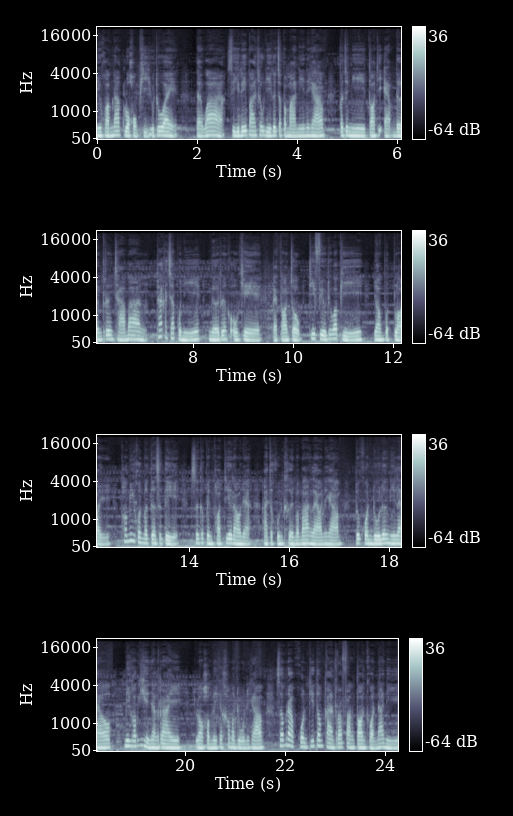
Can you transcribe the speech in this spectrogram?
มีความน่ากลัวของผีอยู่ด้วย แต่ว่าซีรีส์บ้านโชคดีก็จะประมาณนี้นะครับ ก็จะมีตอนที่แอบเดินเรื่องช้าบ้าง ถ้ากระชับกว่านี้เนื้อเรื่องก็โอเค แต่ตอนจบที่ฟิลที่ว่าผียอมปลดปล่อย เพราะมีคนมาเตือนสติ ซึ่งก็เป็นพอตที่เราเนี่ยอาจจะคุ้นเคยมาบ้างแล้วนะครับ ทุกคนดูเรื่องนี้แล้ว มีความคิดเห็นอย่างไร ลองคอมเมนต์กันเข้ามาดูนะครับสำหรับคนที่ต้องการรับฟังตอนก่อนหน้านี้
